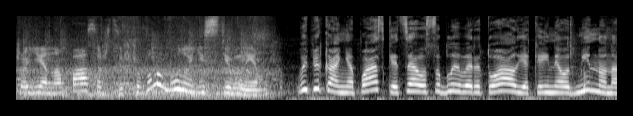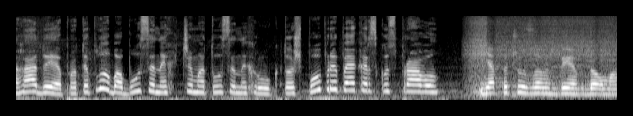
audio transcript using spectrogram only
що є на пасочці, щоб воно було їстівним. Випікання паски це особливий ритуал, який неодмінно нагадує про тепло бабусиних чи матусиних рук. Тож, попри пекарську справу, Я печу завжди вдома,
